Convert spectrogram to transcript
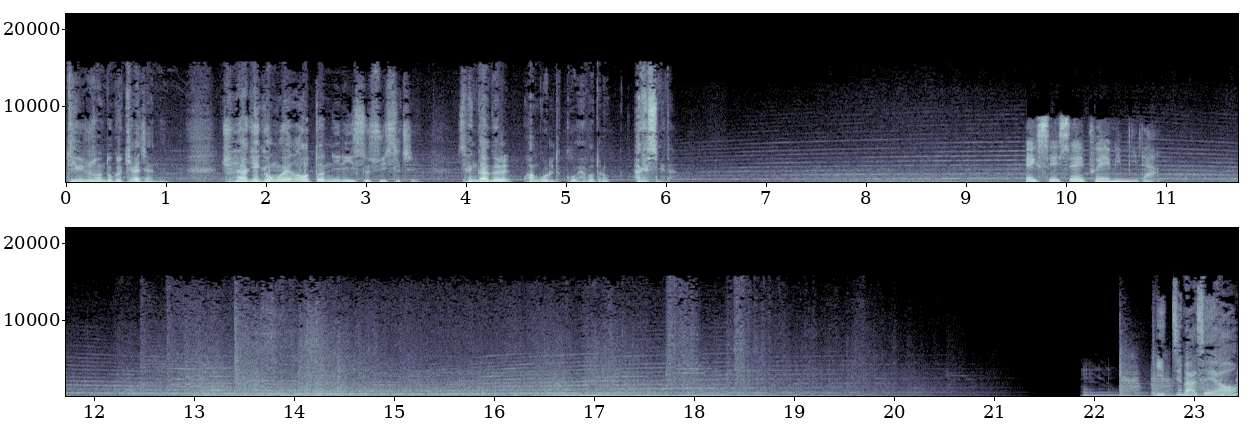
TV조선도 그렇게 하지 않는 최악의 경우에는 어떤 일이 있을 수 있을지 생각을 광고를 듣고 해보도록 하겠습니다. XSFM입니다. 잊지 마세요.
